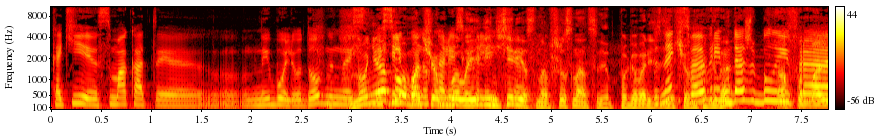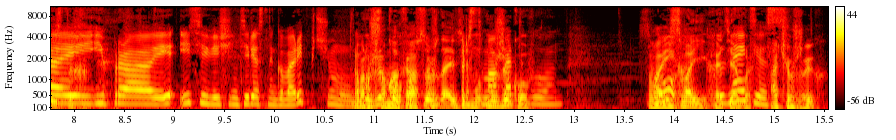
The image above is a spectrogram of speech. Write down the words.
Какие самокаты э, наиболее удобны на Но не на о том, о чем колесиках было интересно в 16 лет поговорить Вы знаете, в свое время да? даже было О и про, и про э- эти вещи интересно говорить. Почему? А Про мужиков самокаты. обсуждаете? Про мужиков. было. Своих. Ну, Своих хотя знаете, бы. А чужих?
